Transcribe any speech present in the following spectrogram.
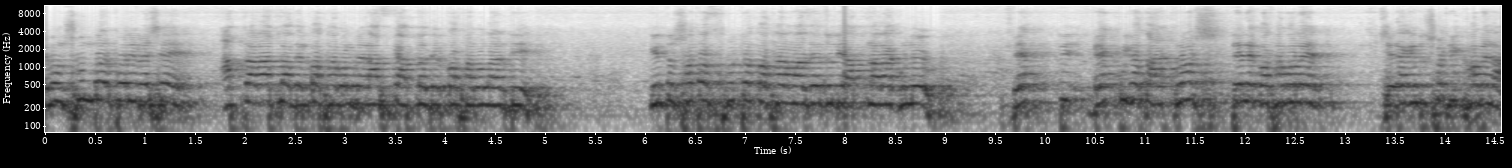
এবং সুন্দর পরিবেশে আপনারা আপনাদের কথা বলবেন, আজকে আপনাদের কথা বলার দিন। কিন্তু স্বতঃস্ফূর্ত কথার মাঝে যদি আপনারা কোনো ব্যক্তি ব্যক্তিগত আক্রোশ টেনে কথা বলেন, সেটা কিন্তু সঠিক হবে না।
